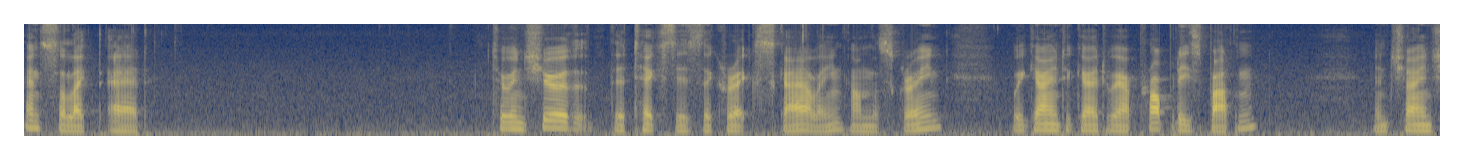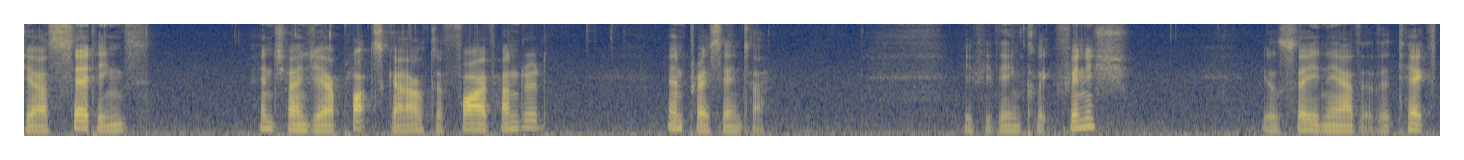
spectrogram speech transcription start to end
and select add. To ensure that the text is the correct scaling on the screen, we're going to go to our Properties button and change our settings and change our plot scale to 500 and press enter. If you then click finish, you'll see now that the text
